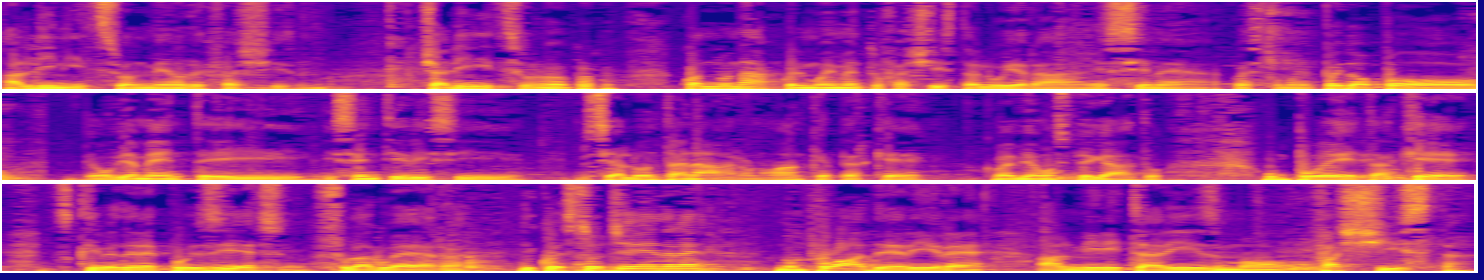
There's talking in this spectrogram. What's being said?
all'inizio almeno del fascismo cioè all'inizio, proprio quando nacque il movimento fascista lui era insieme a questo movimento, poi dopo ovviamente i, i sentieri si, si allontanarono, anche perché come abbiamo spiegato, un poeta che scrive delle poesie sulla guerra di questo genere non può aderire al militarismo fascista.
